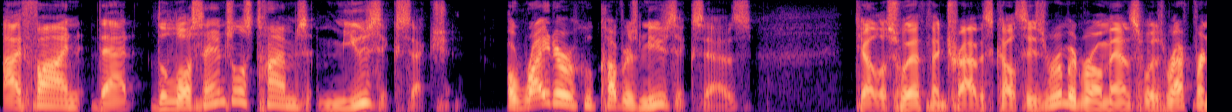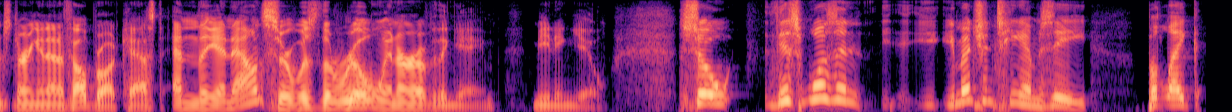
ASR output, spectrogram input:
I find that the Los Angeles Times music section, a writer who covers music says Taylor Swift and Travis Kelce's rumored romance was referenced during an NFL broadcast, and the announcer was the real winner of the game, meaning you. So this wasn't, you mentioned TMZ, but like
